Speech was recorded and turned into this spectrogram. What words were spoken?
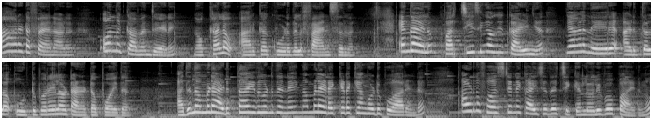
ആരുടെ ഫാനാണ്? ഒന്ന് കമന്റ് ചെയ്യണേ. നോക്കാലോ ആർക്കാ കൂടുതൽ ഫാൻസ് എന്ന്. എന്തായാലും പർച്ചേസിംഗ് ഒക്കെ കഴിഞ്ഞ് ഞങ്ങൾ നേരെ അടുത്തുള്ള ഊട്ടുപുറയിലോട്ടാണ് കേട്ടോ പോയത്. അത് നമ്മുടെ അടുത്തായത് കൊണ്ട് തന്നെ നമ്മൾ ഇടയ്ക്കിടയ്ക്ക് അങ്ങോട്ട് പോകാറുണ്ട് അവിടുന്ന് ഫസ്റ്റ് തന്നെ കഴിച്ചത് ചിക്കൻ ലോലിപോപ്പ് ആയിരുന്നു.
